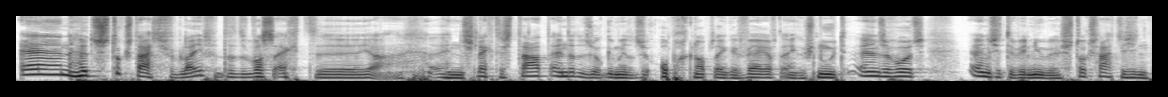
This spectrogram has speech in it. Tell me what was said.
En het stokstaartverblijf, dat was echt eh, ja, in een slechte staat. En dat is ook inmiddels opgeknapt en geverfd en gesnoeid enzovoorts. En er zitten weer nieuwe stokstaartjes in.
